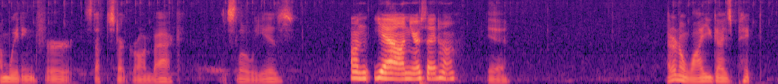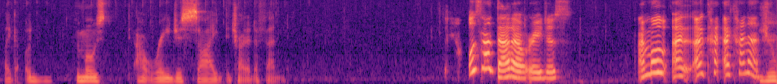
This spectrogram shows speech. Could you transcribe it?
I'm waiting for stuff to start growing back. It slowly is. On yeah, on your side, huh? Yeah. I don't know why you guys picked like a, the most outrageous side to try to defend. Well, it's not that outrageous. I'm I I I kind of Your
